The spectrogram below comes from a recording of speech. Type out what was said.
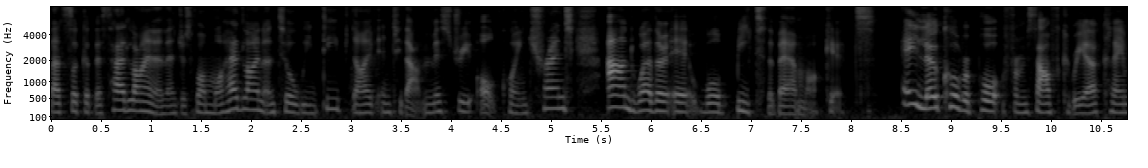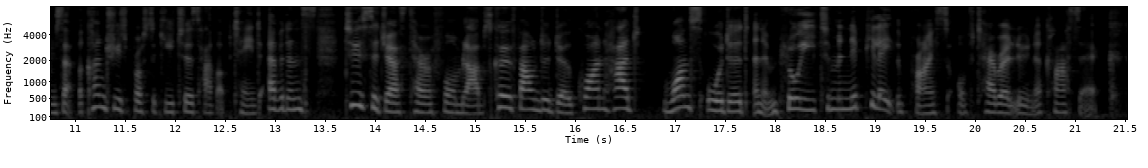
Let's look at this headline and then just one more headline until we deep dive into that mystery altcoin trend and whether it will beat the bear market. A local report from South Korea claims that the country's prosecutors have obtained evidence to suggest Terraform Labs co founder Do Kwon had once ordered an employee to manipulate the price of Terra Luna Classic.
